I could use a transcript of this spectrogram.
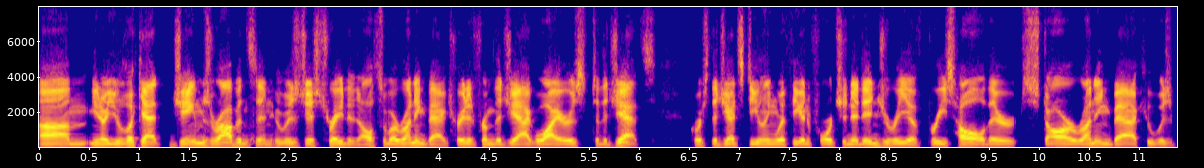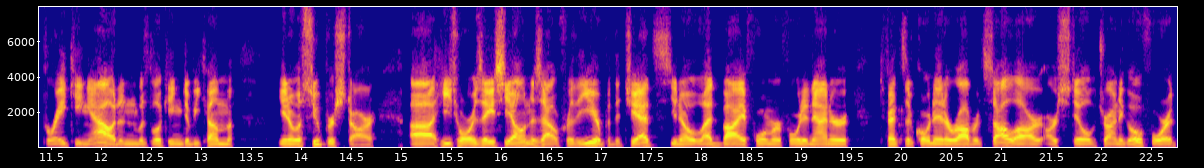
um you know you look at James Robinson who was just traded also a running back traded from the Jaguars to the Jets course, the Jets dealing with the unfortunate injury of Breece Hall, their star running back who was breaking out and was looking to become, you know, a superstar. Uh, he tore his ACL and is out for the year. But the Jets, you know, led by former 49er defensive coordinator Robert Saleh, are, are still trying to go for it.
